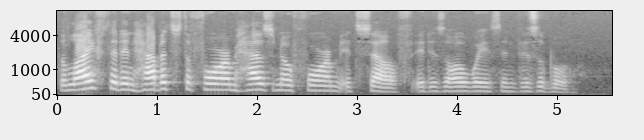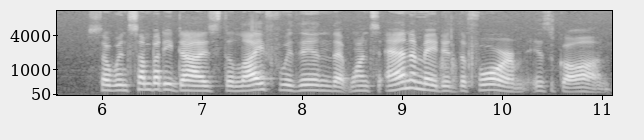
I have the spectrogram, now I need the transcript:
The life that inhabits the form has no form itself, it is always invisible. So when somebody dies, the life within that once animated the form is gone.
